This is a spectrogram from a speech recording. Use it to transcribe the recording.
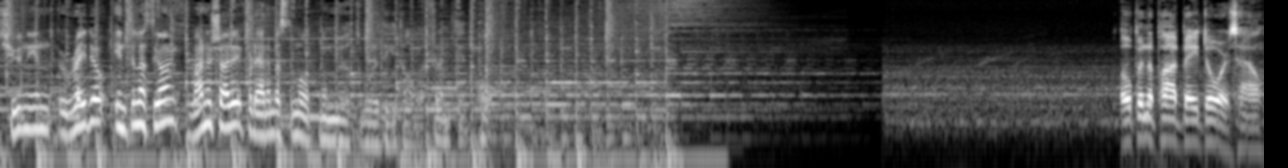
TuneIn Radio. Inntil neste gang, vær nysgjerrig, for det er den beste måten å møte våre digitale fremtid på. Open the pod bay doors, Hal.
